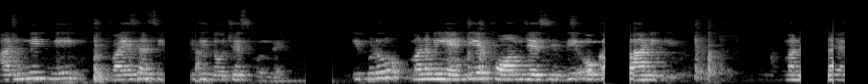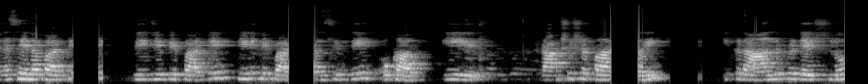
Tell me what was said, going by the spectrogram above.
అన్నిటినీ వైఎస్ఆర్సీపీ దోచేసుకుంది ఇప్పుడు మనం ఈ ఎన్టీఏ ఫామ్ చేసింది ఒక దానికి. మన Janasena party BJP party TDP party కలిసింది ఒక ఈ రాక్షస పార్టీ. ఇక్కడ ఆంధ్రప్రదేశ్లో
